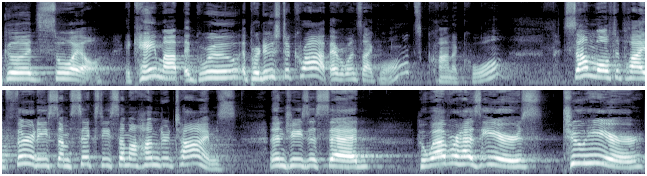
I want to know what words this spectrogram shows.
good soil. It came up, it grew, it produced a crop. Everyone's like, well, that's kind of cool. Some multiplied 30, some 60, some 100 times. Then Jesus said, Whoever has ears to hear,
